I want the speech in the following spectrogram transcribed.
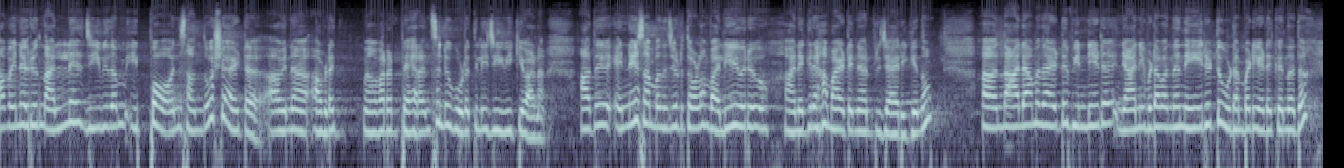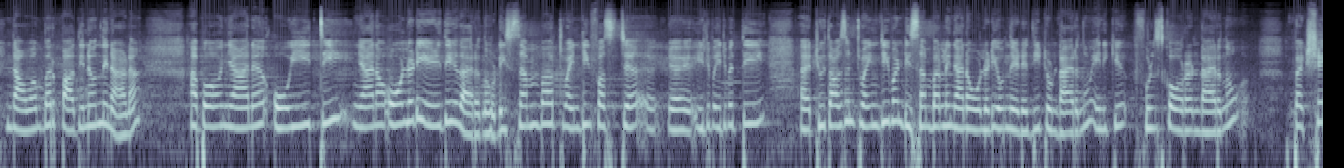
അവനൊരു നല്ല ജീവിതം ഇപ്പോൾ അവന് സന്തോഷമായിട്ട് അവന് അവിടെ അവരുടെ പേരൻസിന്റെ കൂട്ടത്തിൽ ജീവിക്കുവാണ്. അത് എന്നെ സംബന്ധിച്ചിടത്തോളം വലിയൊരു അനുഗ്രഹമായിട്ട് ഞാൻ വിചാരിക്കുന്നു. നാലാമതായിട്ട് പിന്നീട് ഞാനിവിടെ വന്ന് നേരിട്ട് ഉടമ്പടി എടുക്കുന്നത് നവംബർ പതിനൊന്നിനാണ്. അപ്പോൾ ഞാൻ ഒ ഇ ടി ഞാൻ ഓൾറെഡി എഴുതിയതായിരുന്നു. ഡിസംബർ ട്വന്റി ഫസ്റ്റ് ഇരുപത്തി ടു തൗസൻഡ് ട്വന്റി വൺ ഡിസംബറിൽ ഞാൻ ഓൾറെഡി ഒന്ന് എഴുതിയിട്ടുണ്ടായിരുന്നു. എനിക്ക് ഫുൾ സ്കോർ ഉണ്ടായിരുന്നു. പക്ഷേ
